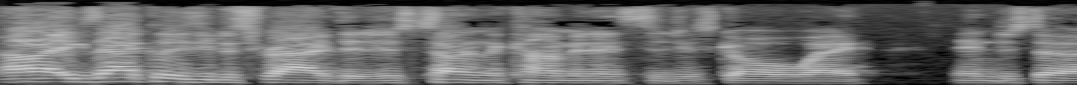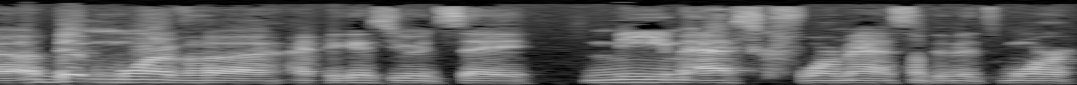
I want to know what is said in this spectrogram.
Uh, exactly as you described it, just telling the communists to just go away and just a, a bit more of a, I guess you would say, meme esque format, something that's more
